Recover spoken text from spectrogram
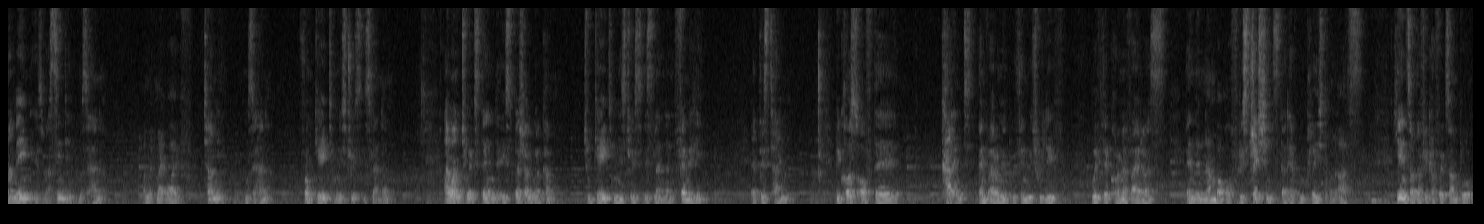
My name is Masindi Musahana. I'm with my wife, Tammy Musahana, from Gate Ministries, East London. I want to extend a special welcome to Gate Ministries East London family at this time because of the current environment within which we live with the coronavirus and the number of restrictions that have been placed on us. Mm-hmm. Here in South Africa, for example,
